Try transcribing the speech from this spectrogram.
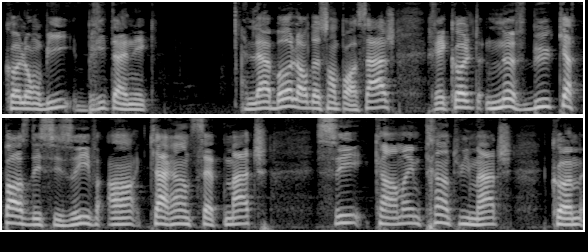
Colombie-Britannique. Là-bas, lors de son passage, récolte 9 buts, 4 passes décisives en 47 matchs. C'est quand même 38 matchs comme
